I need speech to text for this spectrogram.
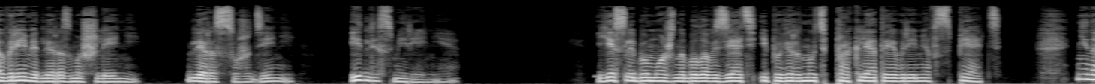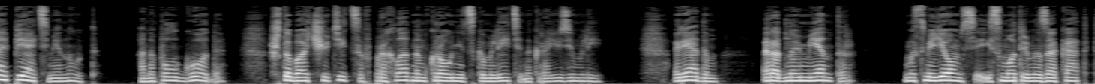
Время для размышлений, для рассуждений и для смирения. Если бы можно было взять и повернуть проклятое время вспять, не на пять минут, а на полгода, чтобы очутиться в прохладном кроуницком лете на краю земли. Рядом родной ментор. Мы смеемся и смотрим на закат,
